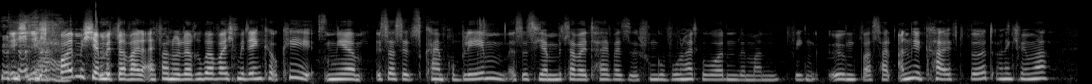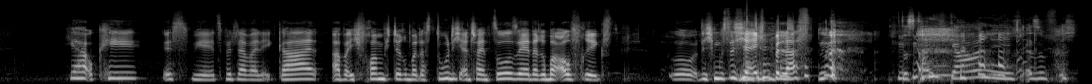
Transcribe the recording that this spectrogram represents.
Ich, ich freue mich ja mittlerweile einfach nur darüber, weil ich mir denke, okay, mir ist das jetzt kein Problem. Es ist ja mittlerweile teilweise schon Gewohnheit geworden, wenn man wegen irgendwas halt angekeift wird. Und dann denke ich mir immer, ja, okay, ist mir jetzt mittlerweile egal, aber ich freue mich darüber, dass du dich anscheinend so sehr darüber aufregst. So, dich muss ich ja echt belasten. Das kann ich gar nicht. Also ich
